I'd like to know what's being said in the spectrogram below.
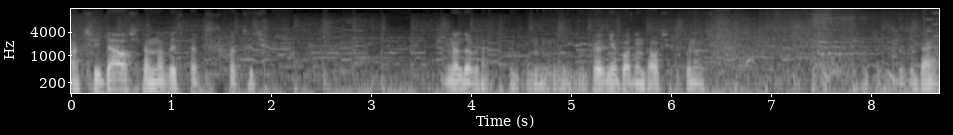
A, czyli dało się tam na wyspę wskoczyć. No dobra. Mm, Pewnie wodą dało się wpłynąć. Tak mi się wydaje.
